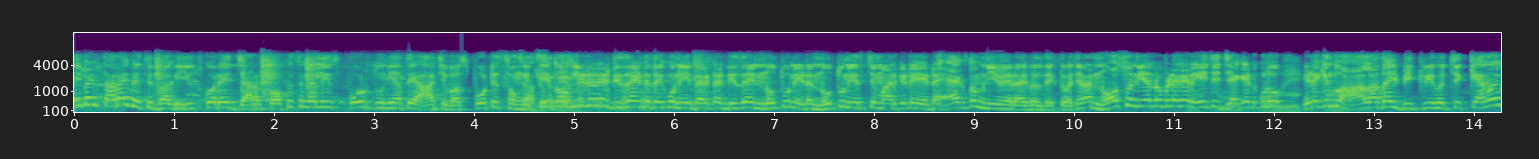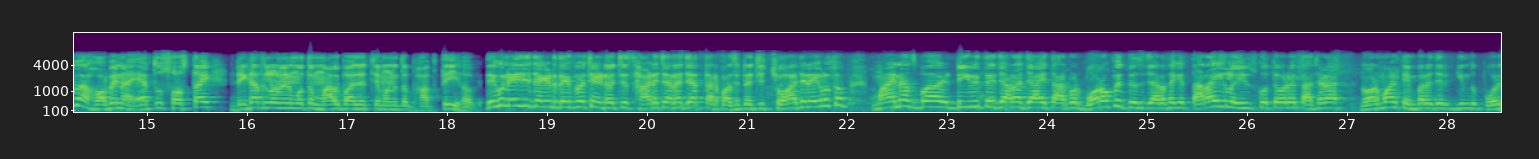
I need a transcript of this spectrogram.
এই ব্যান্ড তারাই বেশিরভাগ ইউজ করে যারা প্রফেশনালি স্পোর্ট দুনিয়াতে আছে বা স্পোর্টের সঙ্গে এই দশ লিটারের ডিজাইনটা দেখুন এই ব্যাগটার ডিজাইন নতুন এটা নতুন এসছে মার্কেটে এটা একদম নিউ অ্যারাইভেল দেখতে পাচ্ছেন। আর নশো নিরানব্বই টাকার এই যে জ্যাকেটগুলো, এটা কিন্তু আলাদাই বিক্রি হচ্ছে। কেনই বা হবে না? এত সস্তায় ডেকাথলনের মতো মাল পাওয়া যাচ্ছে মানে তো ভাবতেই হবে। দেখুন, এই যে জ্যাকেট দেখতে পাচ্ছেন, এটা হচ্ছে সাড়ে চার হাজার, তার পাশেটা হচ্ছে ছ হাজার। এগুলো সব মাইনাস বা ডিগ্রিতে যারা যায়, তারপর বরফের দেশে যারা থাকে তারা এগুলো ইউজ করতে পারবে। তাছাড়া নর্মাল টেম্পারেচার কিন্তু পরে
